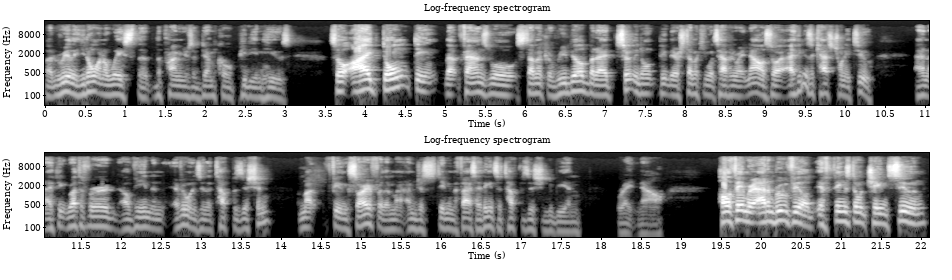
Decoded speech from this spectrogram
But really, you don't want to waste the, the prime years of Demko, Petey, and Hughes. So I don't think that fans will stomach a rebuild, but I certainly don't think they're stomaching what's happening right now. So I think it's a catch-22. And I think Rutherford, Allvin, and everyone's in a tough position. I'm not feeling sorry for them. I'm just stating the facts. I think it's a tough position to be in right now. Hall of Famer Adam Broomfield. If things don't change soon,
